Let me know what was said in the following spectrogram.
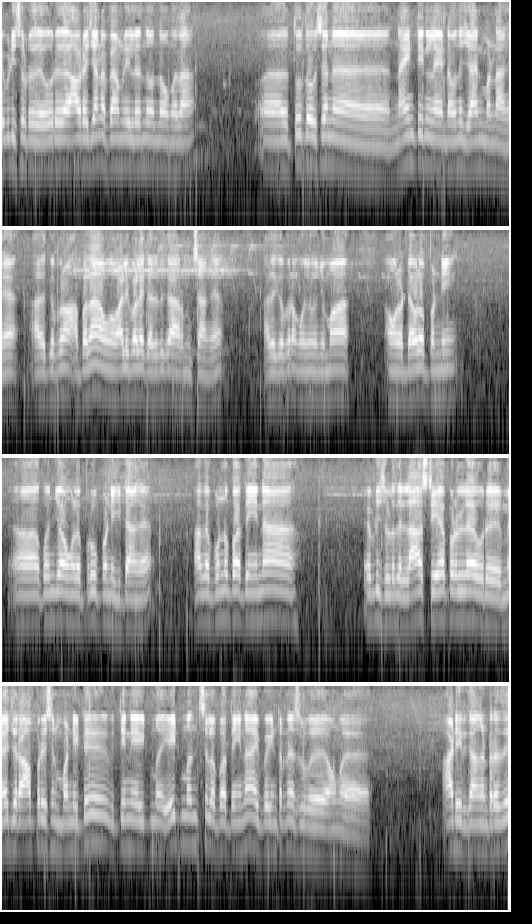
எப்படி சொல்கிறது ஒரு ஆவரேஜான ஃபேமிலியிலேருந்து வந்தவங்க தான். டூ தௌசண்ட் நைன்டீனில் என்னை வந்து ஜாயின் பண்ணாங்க. அதுக்கப்புறம் அப்போ தான் அவங்க வாலிபாலே கற்றுக்க ஆரம்பித்தாங்க அதுக்கப்புறம் கொஞ்சம் கொஞ்சமாக அவங்கள டெவலப் பண்ணி கொஞ்சம் அவங்கள ப்ரூவ் பண்ணிக்கிட்டாங்க. அந்த பொண்ணு பார்த்தீங்கன்னா எப்படி சொல்கிறது லாஸ்ட் ஏப்ரலில் ஒரு மேஜர் ஆப்ரேஷன் பண்ணிவிட்டு வித்தின் எயிட் ம எயிட் மந்த்ஸில் பார்த்தீங்கன்னா இப்போ இன்டர்நேஷ்னல் அவங்க ஆடி இருக்காங்கன்றது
